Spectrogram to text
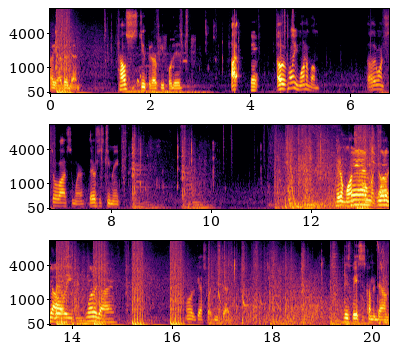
Oh yeah, they're dead. How stupid are people, dude? I. They- Oh, it's only one of them. The other one's still alive somewhere. There's his teammate. Hit him once. Oh and oh my god! what a guy. Really? What a guy. Well, guess what? He's dead. His base is coming down.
